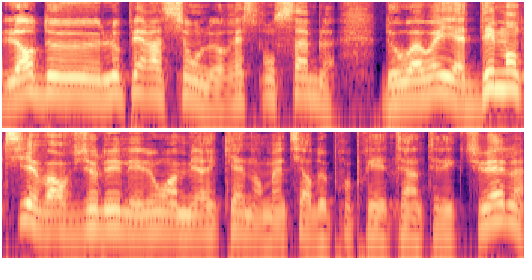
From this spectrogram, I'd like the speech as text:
Lors de l'opération, le responsable de Huawei a démenti avoir violé les lois américaines en matière de propriété intellectuelle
